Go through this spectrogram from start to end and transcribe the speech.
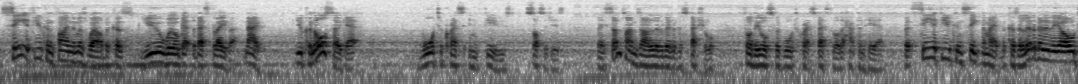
See if you can find them as well, because you will get the best flavour. Now, you can also get watercress infused sausages. They sometimes are a little bit of a special for the Alresford Watercress Festival that happened here. But see if you can seek them out because a little bit of the old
